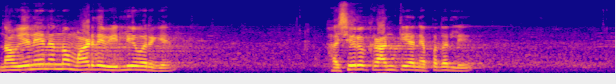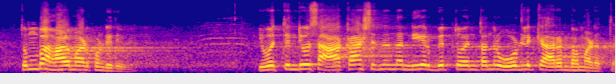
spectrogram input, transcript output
ನಾವು ಏನೇನನ್ನೋ ಮಾಡಿದೆವು ಇಲ್ಲಿಯವರೆಗೆ ಹಸಿರು ಕ್ರಾಂತಿಯ ನೆಪದಲ್ಲಿ ತುಂಬ ಹಾಳು ಮಾಡಿಕೊಂಡಿದ್ದೀವಿ. ಇವತ್ತಿನ ದಿವಸ ಆಕಾಶದಿಂದ ನೀರು ಬಿತ್ತು ಅಂತಂದ್ರೆ ಓಡಲಿಕ್ಕೆ ಆರಂಭ ಮಾಡುತ್ತೆ.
